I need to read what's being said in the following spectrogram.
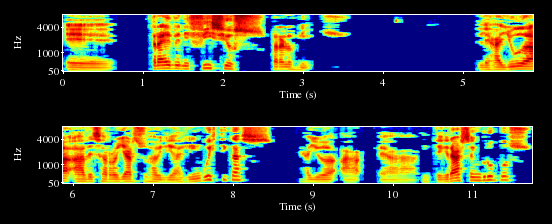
eh, trae beneficios para los niños. Les ayuda a desarrollar sus habilidades lingüísticas, les ayuda a, a integrarse en grupos,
